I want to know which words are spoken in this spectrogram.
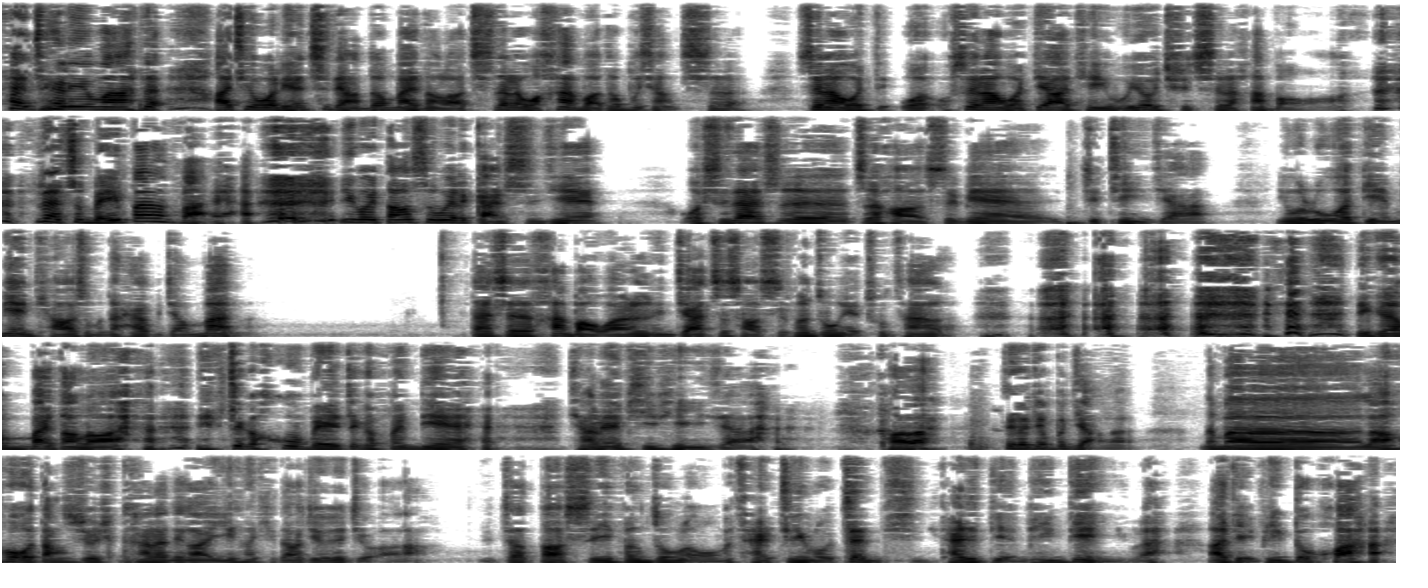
在 这里妈的，而且我连吃两顿麦当劳，吃的了我汉堡都不想吃了。虽然我我虽然我第二天我又去吃了汉堡王，但是没办法呀，因为当时为了赶时间，我实在是只好随便就进一家。因为如果点面条什么的还比较慢嘛，但是汉堡王人家至少十分钟也出餐了。那个麦当劳啊，这个湖北这个分店，强烈批评一下。好了，这个就不讲了。那么，然后我当时就去看了那个《银河铁道九九九》啊，这到十一分钟了，我们才进入正题，开始点评电影了啊，点评动画。《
